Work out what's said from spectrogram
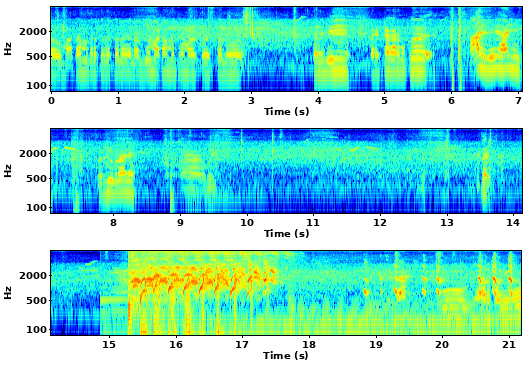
ಅವ ಮಾಟ ಮಂತ್ರ ತಗೋತಾನು, ನಮಗೆ ಮಾಟ ಮಂತ್ರ ಮಾಡಿ ಕಳಿಸ್ತಾನು. ಸರಿಲಿ ಕರೆಕ್ಟಾಗಿ ಆಡ್ಬೇಕು ಹಾರಿ ಹಾರಿ. ಬರ್ಲಿ ಬರಾರೆ. ಬರ್ರಿ. ಸರಿ ಓ ಯಾರಪ್ಪ ನೀವು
